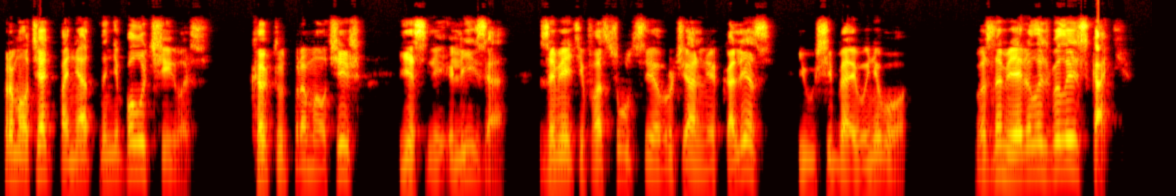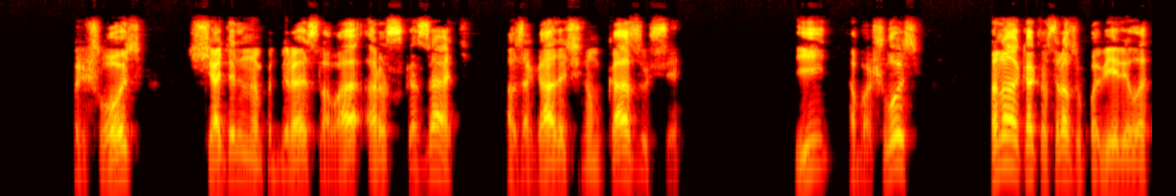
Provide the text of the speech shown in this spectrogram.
промолчать, понятно, не получилось. Как тут промолчишь, если Лиза, заметив отсутствие обручальных колец и у себя, и у него, вознамерилась было искать? Пришлось, тщательно подбирая слова, рассказать о загадочном казусе. И обошлось. Она как-то сразу поверила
